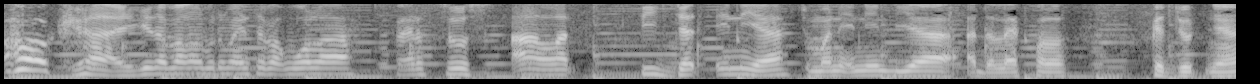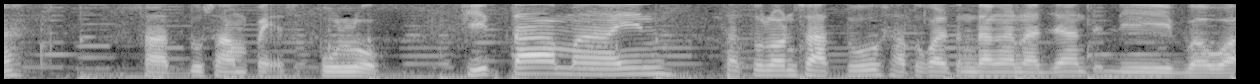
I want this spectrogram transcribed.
Oke, kita bakal bermain sepak bola versus alat pijat ini ya. Cuman ini dia ada level kejutnya 1 sampai 10. Kita main satu lawan satu, satu kali tendangan aja nanti di bawah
